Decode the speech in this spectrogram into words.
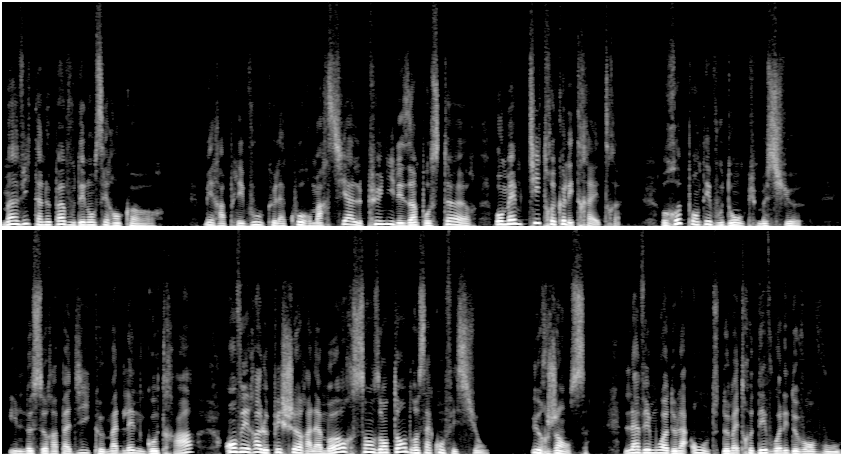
m'invite à ne pas vous dénoncer encore. Mais rappelez-vous que la cour martiale punit les imposteurs au même titre que les traîtres. Repentez-vous donc, monsieur, il ne sera pas dit que Madeleine Gautrat enverra le pécheur à la mort sans entendre sa confession. Urgence. Lavez-moi de la honte de m'être dévoilé devant vous,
